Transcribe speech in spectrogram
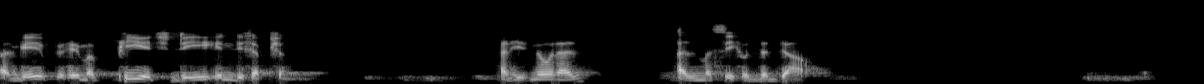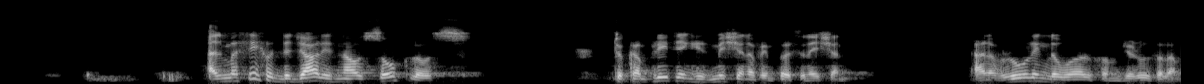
and gave to him a PhD in deception. And he's known as Al-Masih al-Dajjal. Al-Masih al-Dajjal is now so close to completing his mission of impersonation and of ruling the world from Jerusalem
